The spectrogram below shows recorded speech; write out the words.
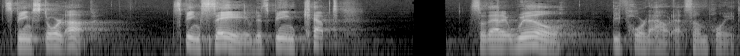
It's being stored up. It's being saved. It's being kept so that it will be poured out at some point.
